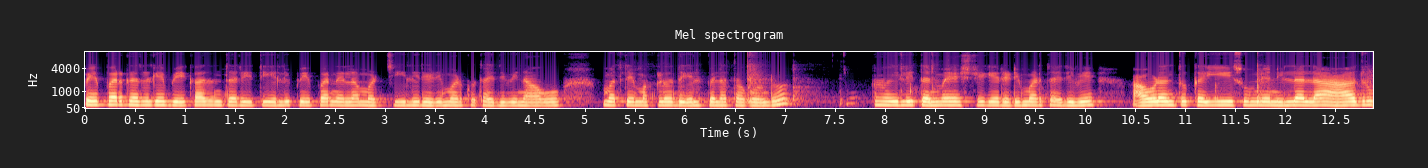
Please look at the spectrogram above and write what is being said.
ಪೇಪರ್ ಗರ್ಲ್ಗೆ ಬೇಕಾದಂಥ ರೀತಿಯಲ್ಲಿ ಪೇಪರ್ನೆಲ್ಲ ಮಡಚಿ ಇಲ್ಲಿ ರೆಡಿ ಮಾಡ್ಕೋತಾ ಇದ್ದೀವಿ ನಾವು ಮತ್ತು ಮಕ್ಳದ್ದು ಎಲ್ಪ್ ಎಲ್ಲ ತಗೊಂಡು ಇಲ್ಲಿ ತನ್ಮಯಶ್ರೀಗೆ ರೆಡಿ ಮಾಡ್ತಾ ಇದ್ದೀವಿ. ಅವಳಂತೂ ಕೈ ಸುಮ್ಮನೆ ನಿಲ್ಲಲ್ಲ, ಆದರೂ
